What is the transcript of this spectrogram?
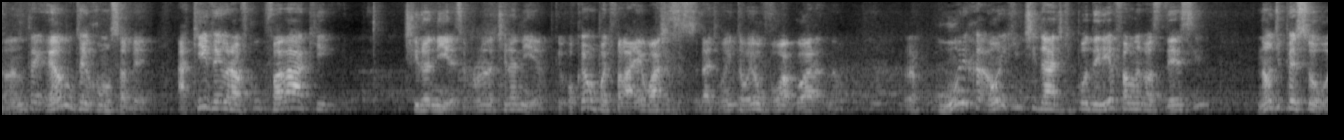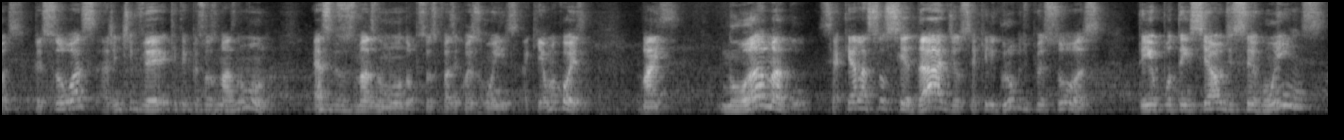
Eu, não tenho. eu não tenho como saber. Aqui vem o Rav Kuk falar que tirania, esse é o problema da tirania. Porque qualquer um pode falar, eu acho essa sociedade ruim, então eu vou agora. Não. A única, a única entidade que poderia falar um negócio desse, não de pessoas. Pessoas, a gente vê que tem pessoas más no mundo. Essas pessoas más no mundo, ou pessoas que fazem coisas ruins, aqui é uma coisa. Mas no âmago, se aquela sociedade ou se aquele grupo de pessoas tem o potencial de ser ruins,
